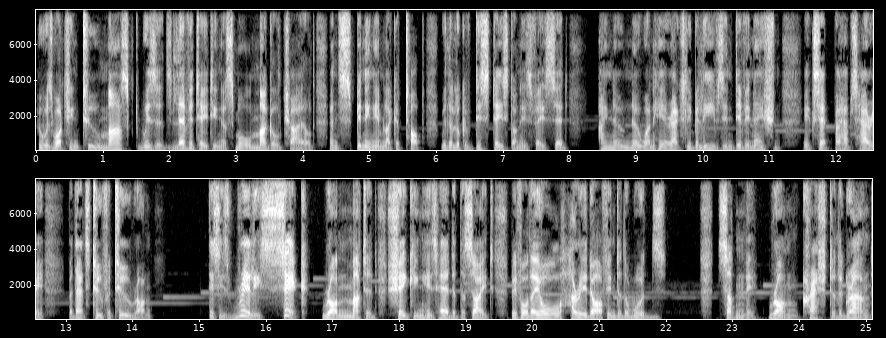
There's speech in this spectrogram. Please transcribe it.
who was watching two masked wizards levitating a small muggle child and spinning him like a top with a look of distaste on his face, said, I know no one here actually believes in divination, except perhaps Harry, but that's two for two, Ron. This is really sick, Ron muttered, shaking his head at the sight, before they all hurried off into the woods. Suddenly, Ron crashed to the ground.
